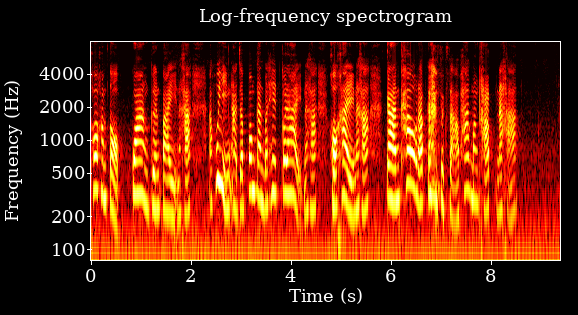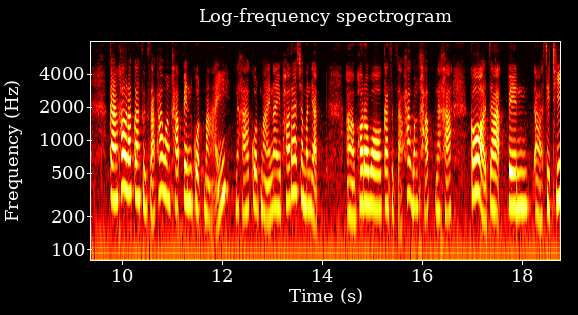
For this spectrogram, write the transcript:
ข้อคำตอบกว้างเกินไปนะคะ ผู้หญิงอาจจะป้องกันประเทศก็ได้นะคะ ขอไข่นะคะ การเข้ารับการศึกษาภาคบังคับนะคะ การเข้ารับการศึกษาภาคบังคับ เป็นกฎหมายนะคะ กฎหมายในพระราชบัญญัติพรบการศึกษาภาคบังคับนะคะ ก็จะเป็นสิทธิ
